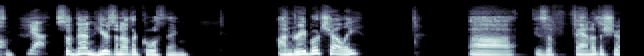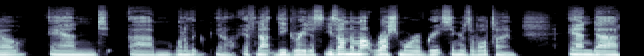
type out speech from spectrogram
awesome. Yeah. So then here's another cool thing. Andrea Bocelli uh, is a fan of the show and um, one of the, you know, if not the greatest, he's on the Mount Rushmore of great singers of all time. And uh,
